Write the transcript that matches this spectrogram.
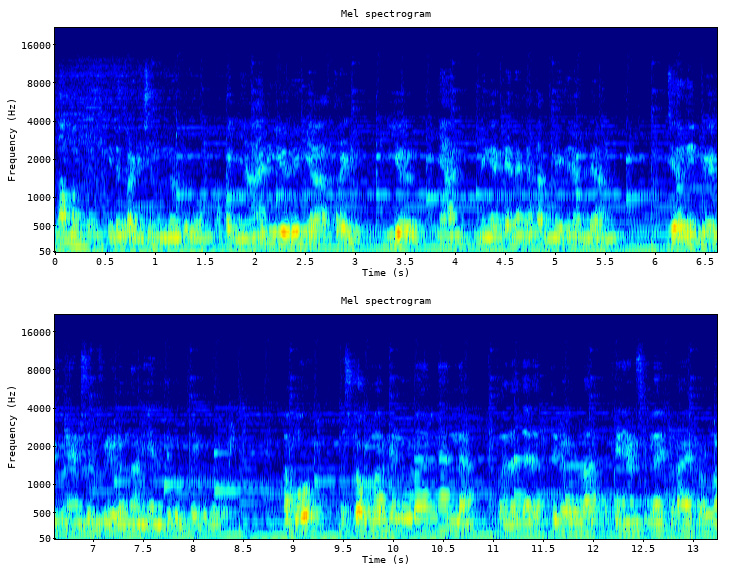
നമുക്ക് ഇത് പഠിച്ച് മുന്നോട്ട് പോകാം. അപ്പൊ ഞാൻ ഈ ഒരു യാത്രയിൽ ഈ ഒരു ഞാൻ നിങ്ങൾക്ക് എന്നെ തമ്മിൽ കണ്ടാണ് journey to a financial freedom എന്നാണ് ഞാനിത് കൊടുത്തേക്കുന്നത്. അപ്പോൾ സ്റ്റോക്ക് മാർക്കറ്റിലൂടെ തന്നെ അല്ല പലതരത്തിലുള്ള ഫിനാൻഷ്യൽ റിലേറ്റഡ് ആയിട്ടുള്ള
